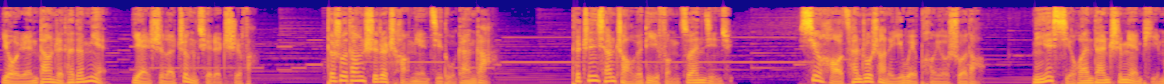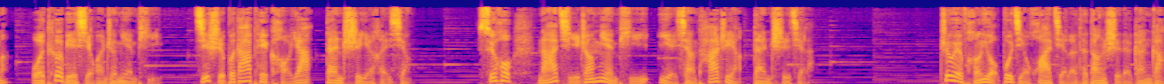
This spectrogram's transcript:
有人当着他的面演示了正确的吃法。他说当时的场面极度尴尬，他真想找个地缝钻进去。幸好餐桌上的一位朋友说道：“你也喜欢单吃面皮吗？我特别喜欢这面皮，即使不搭配烤鸭，单吃也很香。”随后拿起一张面皮，也像他这样单吃起来。这位朋友不仅化解了他当时的尴尬，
